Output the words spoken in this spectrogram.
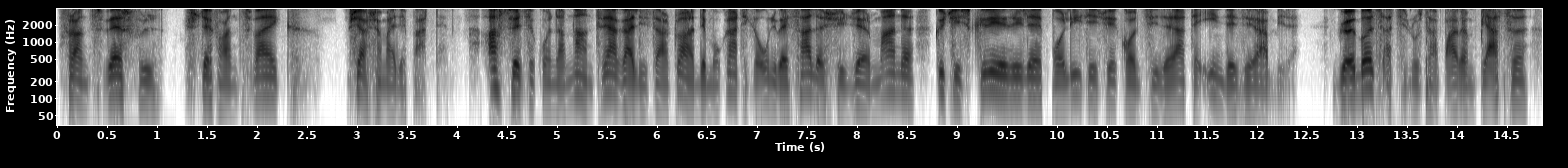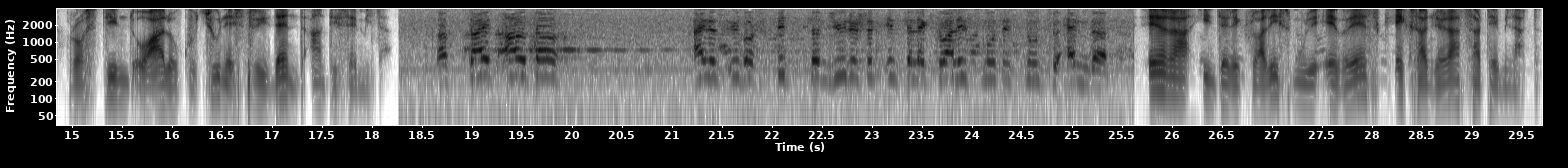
Franz Werfel, Stefan Zweig și așa mai departe. Astfel se condamna întreaga literatură democratică universală și germană, cât și scrierile politice considerate indezirabile. Goebbels a ținut să apară în piață rostind o alocuțiune strident antisemită. Das Zeitalter eines überspitzten jüdischen Intellektualismus ist nun zu Ende. Era intelectualismului evreiesc exagerat s-a terminat.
